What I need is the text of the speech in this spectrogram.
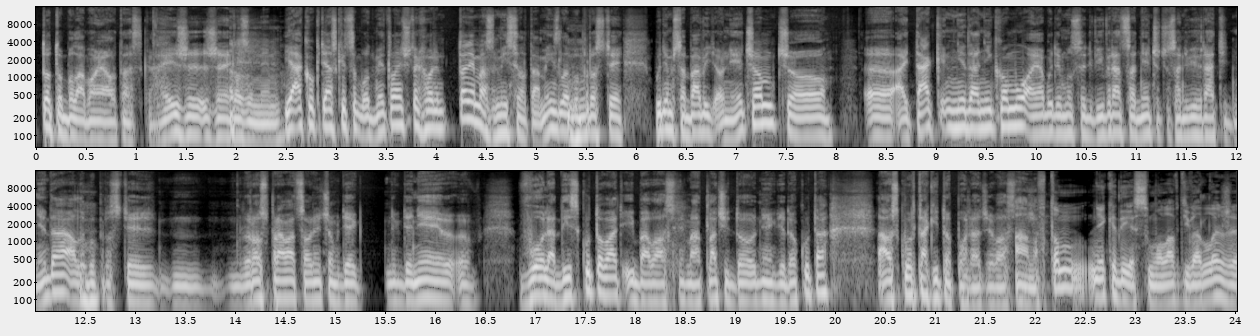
toto bola moja otázka. Hej, že, že Rozumiem. Ja ako kňaz, keď som odmietol niečo, tak hovorím, to nemá zmysel tam ísť, lebo mm-hmm. proste budem sa baviť o niečom, čo aj tak nedá nikomu a ja budem musieť vyvrácať niečo, čo sa vyvrátiť nedá, alebo mm-hmm. proste m, rozprávať sa o niečom, kde kde nie je e, vôľa diskutovať, iba vlastne má tlačiť do, niekde do kuta, ale skôr takýto pohľad, že vlastne... Áno, v tom niekedy je smola v divadle, že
